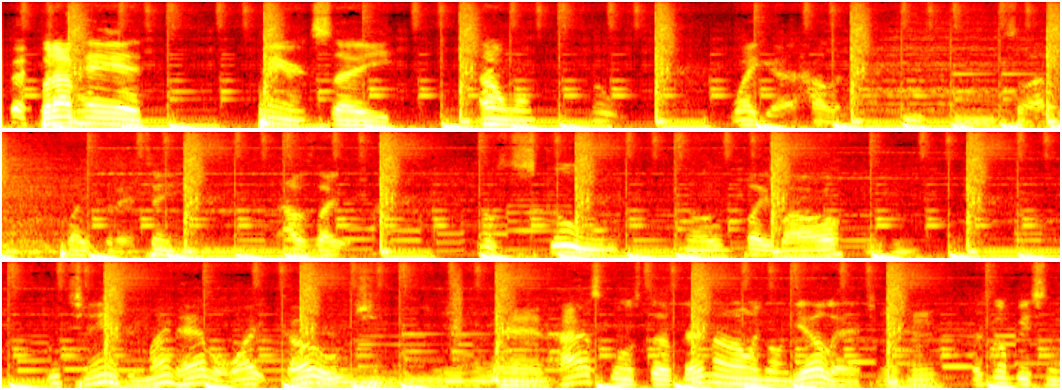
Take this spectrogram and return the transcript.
But I've had parents say, "I don't want no white guy hollering at my kid, so I don't want to play for that team." I was like, "I was school, you know, play ball." Mm-hmm. good chance we might have a white coach. Mm-hmm. And high school and stuff, they're not only going to yell at you, mm-hmm. there's going to be some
